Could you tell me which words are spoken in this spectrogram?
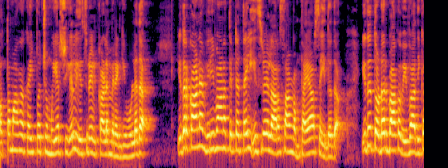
மொத்தமாக கைப்பற்றும் முயற்சியில் இஸ்ரேல் களமிறங்கியுள்ளது. இதற்கான விரிவான திட்டத்தை இஸ்ரேல் அரசாங்கம் தயார் செய்தது. இது தொடர்பாக விவாதிக்க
